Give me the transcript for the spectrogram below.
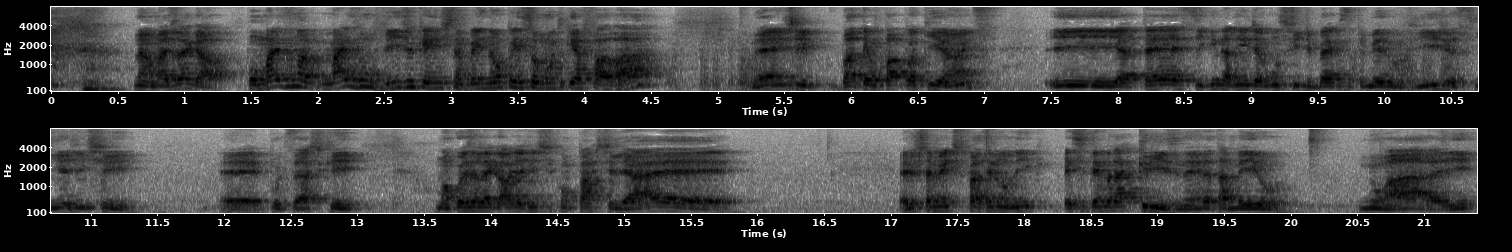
não, mas legal. Pô, mais, uma, mais um vídeo que a gente também não pensou muito que ia falar. Né? A gente bateu um papo aqui antes e até seguindo a linha de alguns feedbacks do primeiro vídeo, assim, a gente. É, putz, acho que uma coisa legal de a gente compartilhar é, é justamente fazendo um link, esse tema da crise, né? Ainda tá meio no ar aí.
